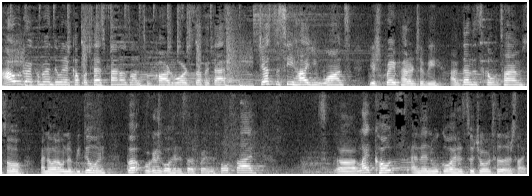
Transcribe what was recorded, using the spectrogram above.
I would recommend doing a couple test panels on some cardboard, stuff like that, just to see how you want your spray pattern to be. I've done this a couple times, so I know what I'm gonna be doing, but we're gonna go ahead and start spraying this whole side uh, light coats and then we'll go ahead and switch over to the other side.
